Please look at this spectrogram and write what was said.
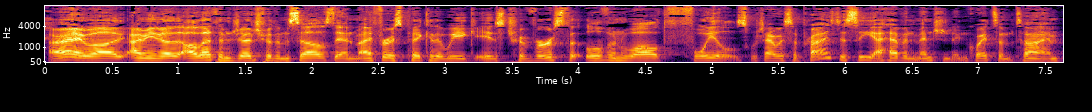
All right. Well, I mean, I'll, let them judge for themselves then. My first pick of the week is Traverse the Ulvenwald Foils, which I was surprised to see I haven't mentioned in quite some time.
